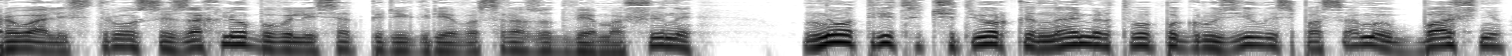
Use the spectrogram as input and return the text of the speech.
рвались тросы, захлебывались от перегрева сразу две машины, но 34-ка намертво погрузилась по самую башню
